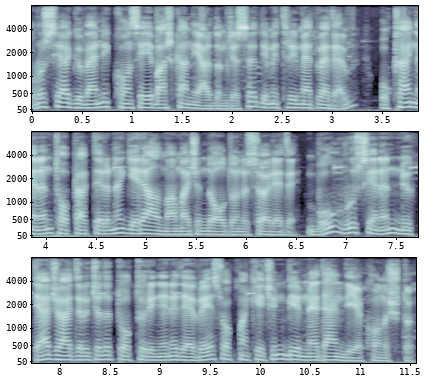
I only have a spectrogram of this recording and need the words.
Rusya Güvenlik Konseyi Başkan Yardımcısı Dmitri Medvedev, Ukrayna'nın topraklarını geri alma amacında olduğunu söyledi. Bu, Rusya'nın nükleer caydırıcılık doktrinini devreye sokmak için bir neden diye konuştu.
